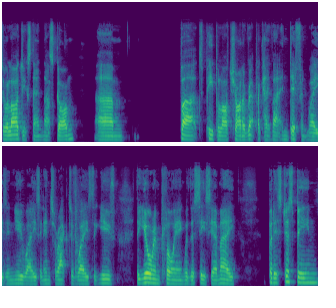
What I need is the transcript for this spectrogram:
to a large extent, that's gone. Um, but people are trying to replicate that in different ways, in new ways, in interactive ways that you've that you're employing with the CCMA. But it's just been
